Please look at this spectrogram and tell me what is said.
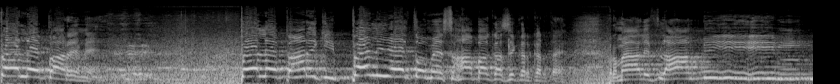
پہلے پارے میں، پہلے پارے کی پہلی ایتوں میں صحابہ کا ذکر کرتا ہے۔ فرمایا، الف لام میم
